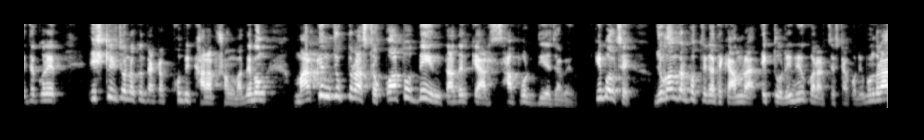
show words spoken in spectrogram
এতে করে ইসলির জন্য কিন্তু একটা খুবই খারাপ সংবাদ এবং মার্কিন যুক্তরাষ্ট্র কতদিন তাদেরকে আর সাপোর্ট দিয়ে যাবে? কি বলছে? যুগান্তর পত্রিকা থেকে আমরা একটু রিভিউ করার চেষ্টা করি। বন্ধুরা,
